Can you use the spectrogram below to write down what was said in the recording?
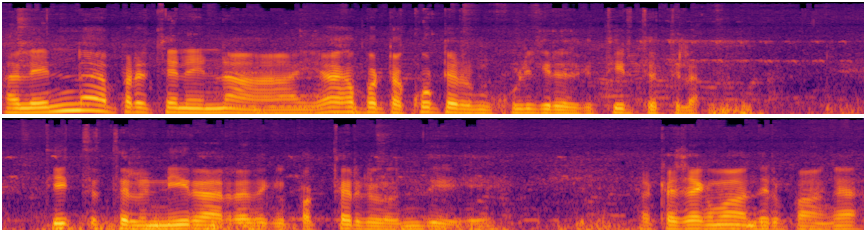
அதில் என்ன பிரச்சனைன்னா ஏகப்பட்ட கூட்டம் இருக்கும் குளிக்கிறதுக்கு தீர்த்தத்தில். தீர்த்தத்தில் நீராடுறதுக்கு பக்தர்கள் வந்து எக்கச்சக்கமாக வந்திருப்பாங்க.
